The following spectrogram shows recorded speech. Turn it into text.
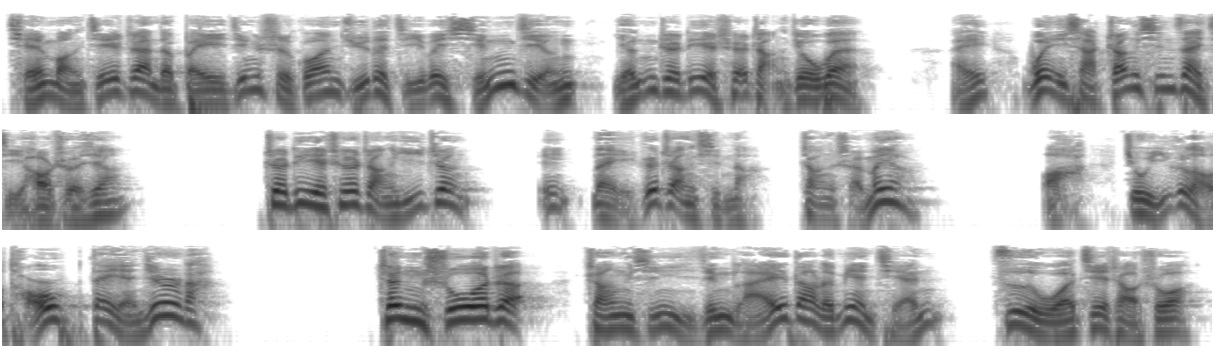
前往接站的北京市公安局的几位刑警迎着列车长就问：“哎，问一下张鑫在几号车厢？”这列车长一怔：“哎，哪个张鑫呐？长什么样？啊，就一个老头戴眼镜的。”正说着，张鑫已经来到了面前，自我介绍说：“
